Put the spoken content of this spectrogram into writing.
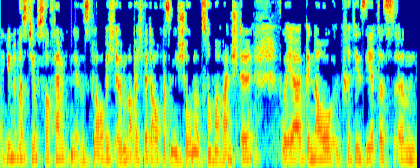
University of Southampton ist es, glaube ich. Ähm, aber ich werde auch was in die Show Notes nochmal reinstellen, wo er genau kritisiert, dass ähm,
